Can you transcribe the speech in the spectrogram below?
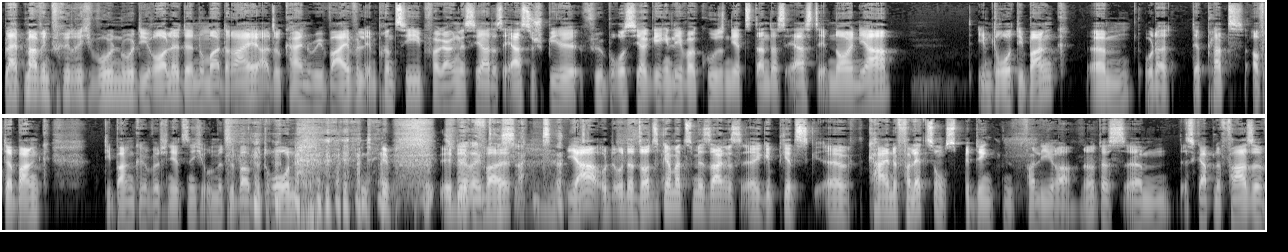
bleibt Marvin Friedrich wohl nur die Rolle der Nummer drei, also kein Revival im Prinzip. Vergangenes Jahr das erste Spiel für Borussia gegen Leverkusen, jetzt dann das erste im neuen Jahr. Ihm droht die Bank ähm, oder der Platz auf der Bank die Bank würde ihn jetzt nicht unmittelbar bedrohen. in dem, in dem Fall. Ja, und, und ansonsten kann man zu mir sagen, es äh, gibt jetzt äh, keine verletzungsbedingten Verlierer. Ne? Das, ähm, es gab eine Phase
